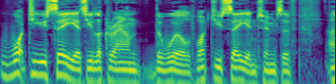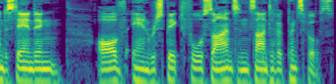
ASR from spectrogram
what do you see as you look around the world? What do you see in terms of understanding? Of and respect for science and scientific principles?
